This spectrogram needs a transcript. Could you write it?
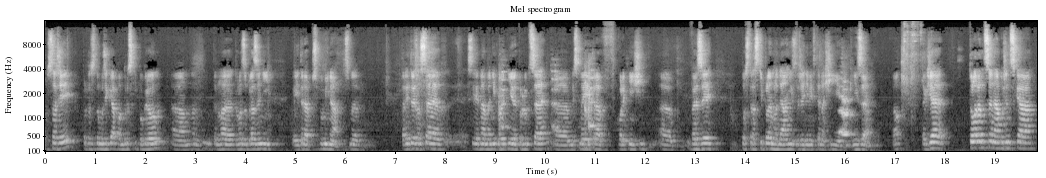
posaři, proto se tomu říká pandurský pogrom. Uh, tenhle, tenhle zobrazení jej teda připomíná. To jsme, tady to je zase si jedna méně kvalitní reprodukce, my jsme ji teda v kvalitnější verzi po strastiplném hledání zveřejnili v té naší knize. No? Takže tolerance náboženská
